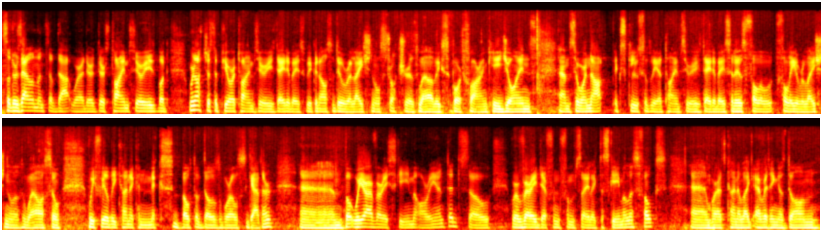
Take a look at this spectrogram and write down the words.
so there's elements of that where there, there's time series, but we're not just a pure time series database. We can also do relational structure as well. We support foreign key joins, um, so we're not exclusively a time series database. It is full, fully relational as well. So we feel we kind of can mix both of those worlds together. Um, but we are very schema oriented, so we're very different from say like the schemaless folks, um, where it's kind of like everything is done,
